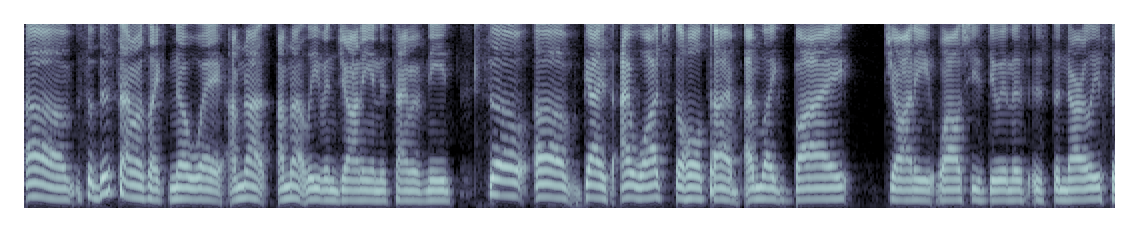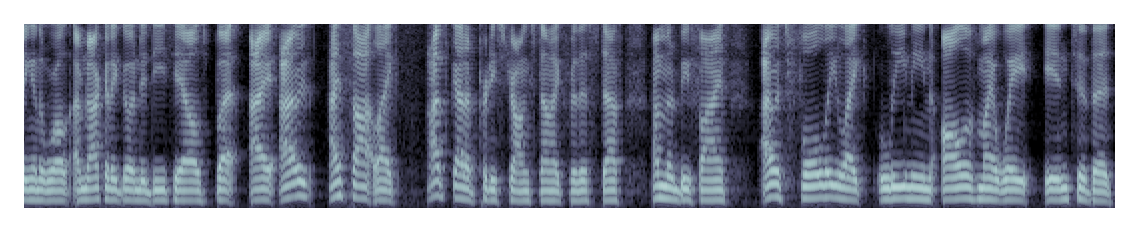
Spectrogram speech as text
um so this time I was like, no way. I'm not I'm not leaving Johnny in his time of need. So um guys, I watched the whole time. I'm like by Johnny while she's doing this is the gnarliest thing in the world. I'm not gonna go into details, but I I was I thought like I've got a pretty strong stomach for this stuff. I'm gonna be fine. I was fully like leaning all of my weight into the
